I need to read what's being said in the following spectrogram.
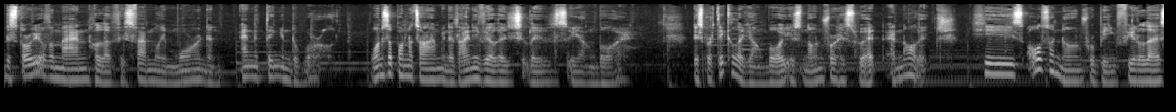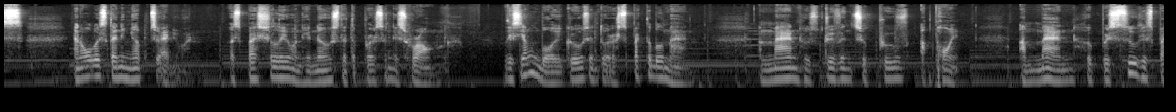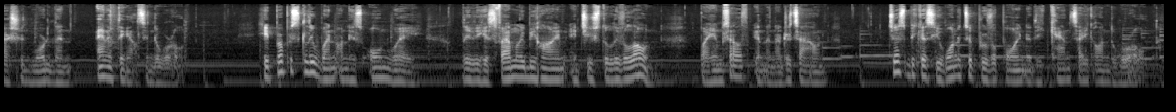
The story of a man who loved his family more than anything in the world. Once upon a time, in a tiny village lives a young boy. This particular young boy is known for his wit and knowledge. He's also known for being fearless and always standing up to anyone, especially when he knows that the person is wrong. This young boy grows into a respectable man, a man who's driven to prove a point, a man who pursues his passion more than anything else in the world. He purposely went on his own way, leaving his family behind and chose to live alone by himself in another town just because he wanted to prove a point that he can take on the world,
